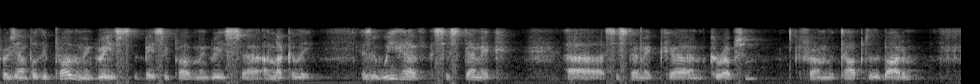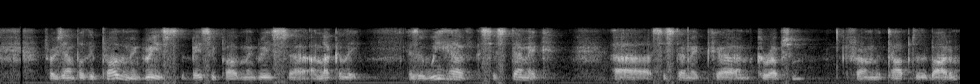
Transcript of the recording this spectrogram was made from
For example, the problem in Greece, the basic problem in Greece, uh, unluckily, is that we have systemic, uh, systemic um, corruption from the top to the bottom. For example, the problem in Greece, the basic problem in Greece, uh, unluckily, is that we have systemic, uh, systemic um, corruption from the top to the bottom.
